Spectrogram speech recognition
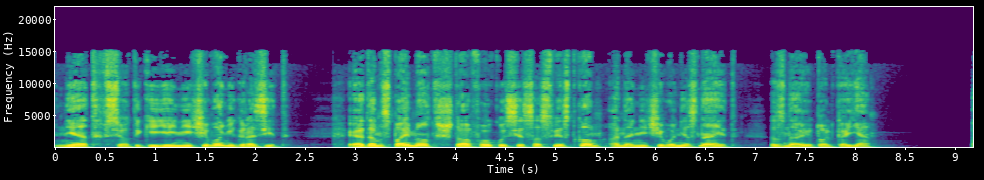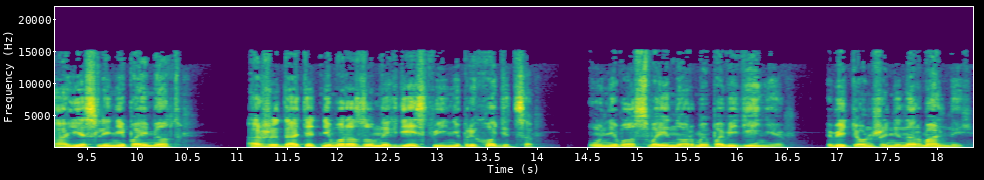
Нет, все-таки ей ничего не грозит. Эдамс поймет, что о фокусе со свистком она ничего не знает, знаю только я. А если не поймет, ожидать от него разумных действий не приходится. У него свои нормы поведения, ведь он же ненормальный.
